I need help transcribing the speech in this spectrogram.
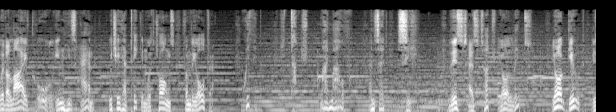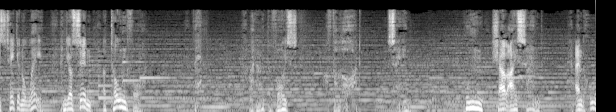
with a live coal in his hand, which he had taken with tongs from the altar. With it he touched my mouth and said, See, this has touched your lips. Your guilt is taken away, and your sin atoned for. Then I heard the voice of the Lord saying, Whom shall I send, and who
